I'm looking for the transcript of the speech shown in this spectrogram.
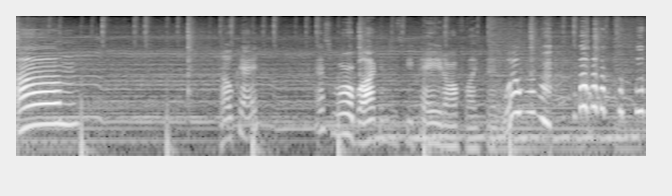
Um, okay. That's horrible. I can just be paid off like that.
